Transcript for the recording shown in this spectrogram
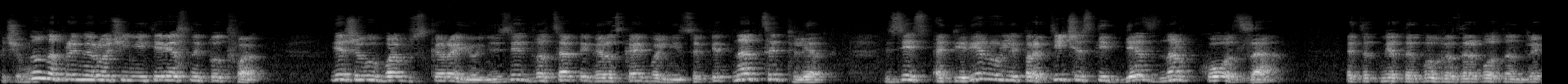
Почему? Ну, например, очень интересный тут факт. Я живу в Бабушевском районе. Здесь 20-я городская больница. 15 лет. Здесь оперировали практически без наркоза. Этот метод был разработан для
